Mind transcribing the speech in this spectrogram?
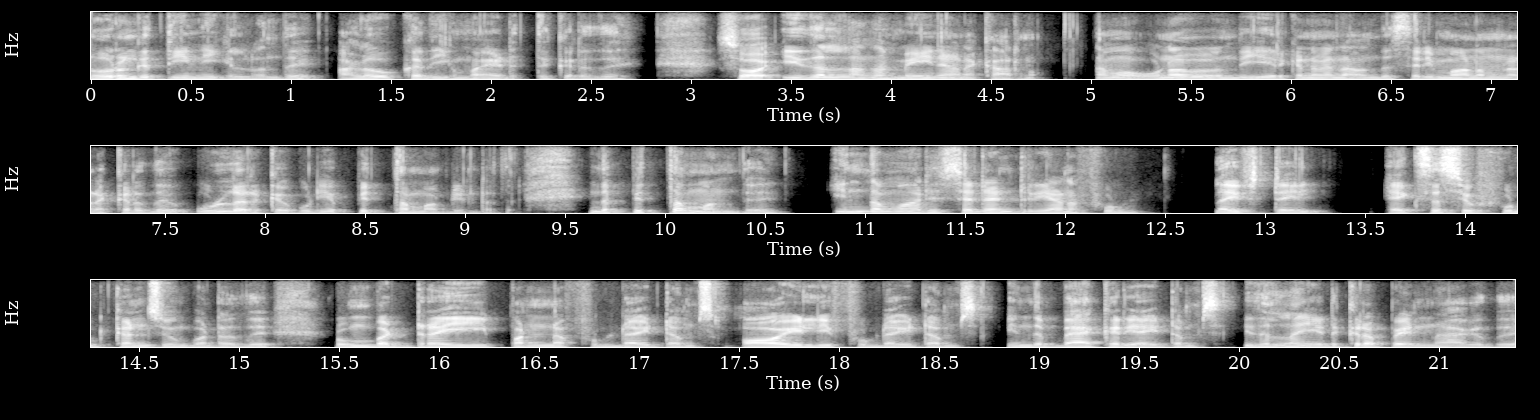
நொறுங்கு தீனிகள் வந்து அளவுக்கு அதிகமாக எடுத்துக்கிறது. ஸோ இதெல்லாம் தான் மெயினான காரணம். நம்ம உணவு வந்து ஏற்கனவே நான் வந்து செரிமானம் நடக்கிறது உள்ளே இருக்கக்கூடிய பித்தம் அப்படின்றது. இந்த பித்தம் வந்து இந்த மாதிரி செடன்ட்ரியான food lifestyle excessive food consume பண்ணுறது ரொம்ப ட்ரை பண்ண food items oily food items இந்த பேக்கரி ஐட்டம்ஸ் இதெல்லாம் எடுக்கிறப்ப என்ன ஆகுது?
